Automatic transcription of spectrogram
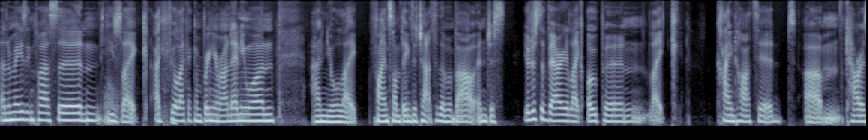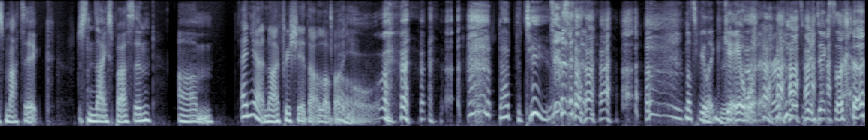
an amazing person. He's like, I feel like I can bring around anyone, and you'll like find something to chat to them about, and just you're just a very like open, like kind-hearted, um, charismatic, just nice person. Um, and yeah, no, I appreciate that a lot about you. Oh. Not the tears. Not to be like gay or whatever, not to be a dick sucker.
